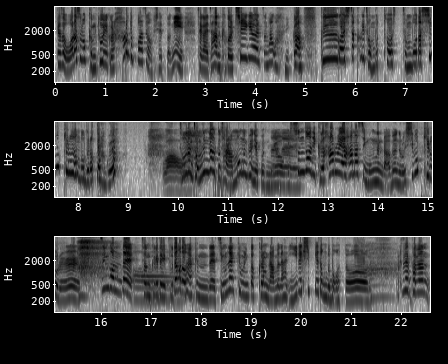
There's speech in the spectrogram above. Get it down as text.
그래서 월화수목 금토일 그걸 하루도 빠짐없이 했더니 제가 이제 한 그걸 7개월쯤 하고 나니까 그걸 시작하기 전부터 전보다 15kg 정도 늘었더라고요. 와우. 저는 점심 저녁도 잘 안 먹는 편이었거든요. 네네. 그러니까 순전히 그 하루에 하나씩 먹는 라면으로 15kg를 찐 건데 저는 그게 되게 어. 부당하다고 생각했는데 지금 생각해 보니까 그럼 라면을 한 210개 정도 먹었던 그렇게 생각하면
